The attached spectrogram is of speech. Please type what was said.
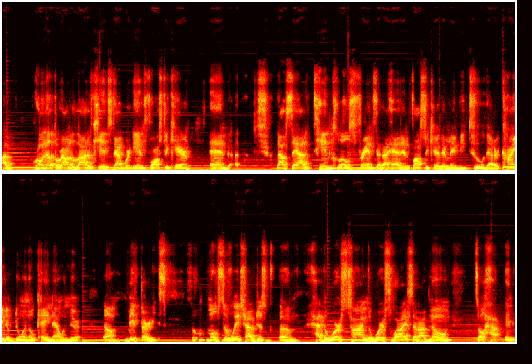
I've grown up around a lot of kids that were in foster care, and uh, I would say out of ten close friends that I had in foster care, there may be two that are kind of doing okay now in their um, mid thirties so most of which have just um, had the worst time, the worst lives that I've known. So how and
